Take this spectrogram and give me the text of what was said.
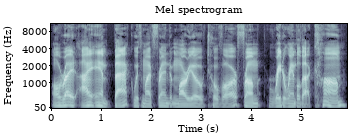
All right, I am back with my friend Mario Tovar from RaiderRamble.com.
